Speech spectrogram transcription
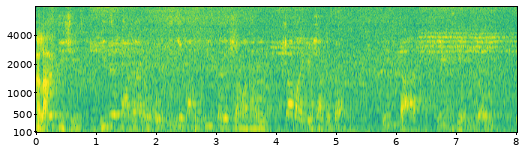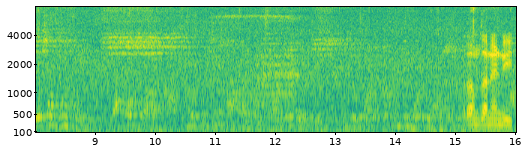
মেলা। ঈদের বাজার ও ঐতিহ্যবাহী ইফতারের সমাহারে সবাইকে স্বাগত ইফতার ঈদ গেম জোন স্পেশাল বুফে রমজানের ঈদ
